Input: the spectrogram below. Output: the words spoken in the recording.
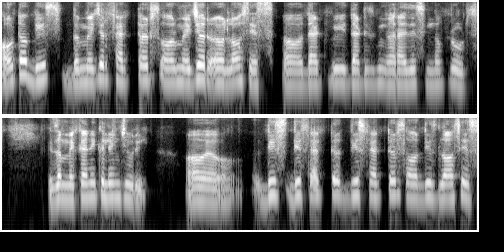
out of this, the major factors or major uh, losses uh, that we that is being arises in the fruits is a mechanical injury. this this factor these factors or these losses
